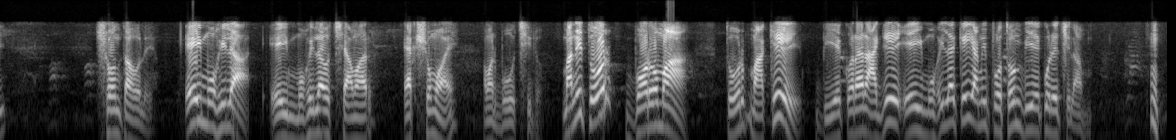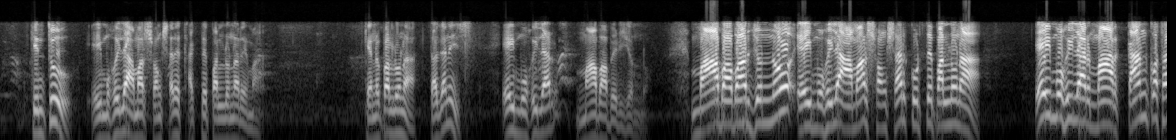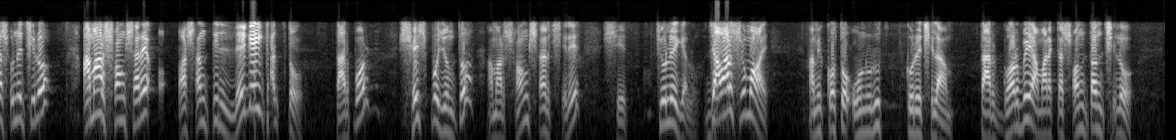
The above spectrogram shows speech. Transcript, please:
শোন তাহলে এই মহিলা এই মহিলা হচ্ছে আমার এক সময় আমার বউ ছিল। মানে তোর বড় মা। তোর মাকে বিয়ে করার আগে এই মহিলাকেই আমি প্রথম বিয়ে করেছিলাম। কিন্তু এই মহিলা আমার সংসারে থাকতে পারল না রে মা। কেন পারল না? তা জানিস, এই মহিলার মা বাবের জন্য। মা বাবার জন্য এই মহিলা আমার সংসার করতে পারল না। এই মহিলার মার কান কথা শুনেছিল, আমার সংসারে অশান্তি লেগেই থাকতো। তারপর শেষ পর্যন্ত আমার সংসার ছেড়ে সে চলে গেল। যাওয়ার সময় আমি কত অনুরোধ করেছিলাম। তার গর্বে আমার একটা সন্তান ছিল।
